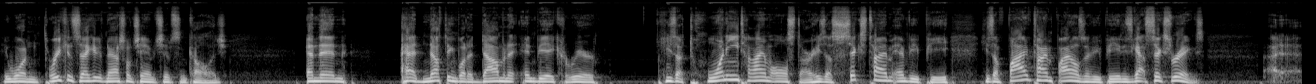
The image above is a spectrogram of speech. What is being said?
He won three consecutive national championships in college and then had nothing but a dominant NBA career. He's a 20 time All Star. He's a six time MVP. He's a five time Finals MVP, and he's got six rings. Uh,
